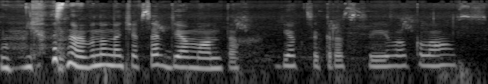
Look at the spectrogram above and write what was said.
я не знаю, воно наче все в діамантах. Як це красиво, клас.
